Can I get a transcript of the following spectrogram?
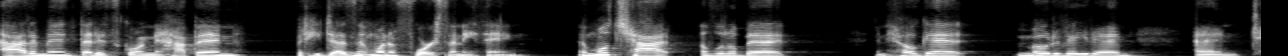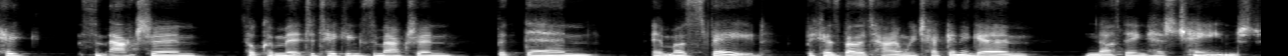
adamant that it's going to happen, but he doesn't want to force anything. And we'll chat a little bit and he'll get motivated and take some action. He'll commit to taking some action, but then it must fade because by the time we check in again, nothing has changed.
